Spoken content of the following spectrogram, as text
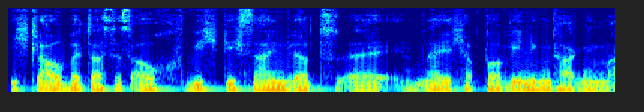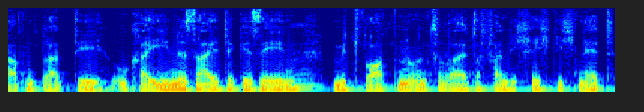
ich glaube, dass es auch wichtig sein wird. Äh, na, ich habe vor wenigen Tagen im Abendblatt die Ukraine-Seite gesehen mhm. mit Worten und so weiter. Fand ich richtig nett,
